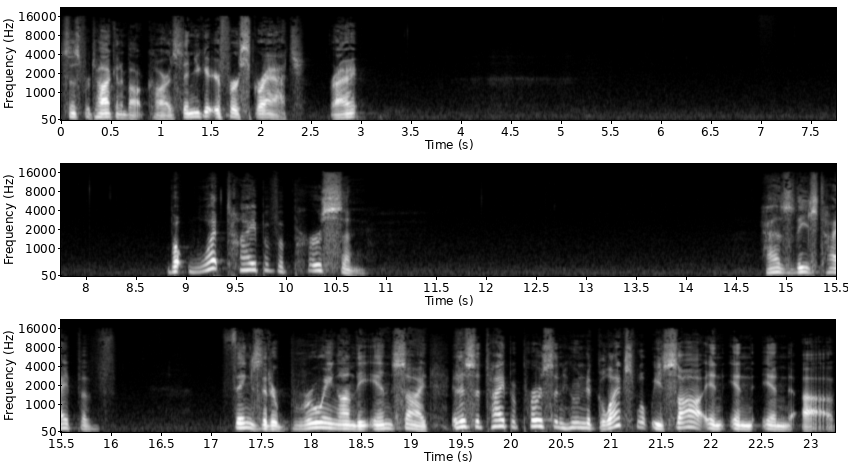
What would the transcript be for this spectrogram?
Since we're talking about cars, then you get your first scratch, right? But what type of a person has these type of things that are brewing on the inside? It is the type of person who neglects what we saw in, in, in uh,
